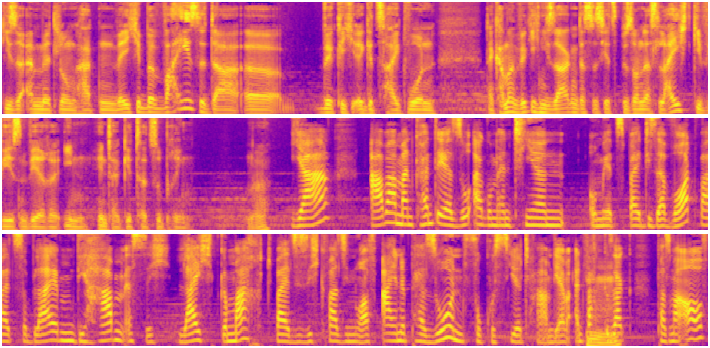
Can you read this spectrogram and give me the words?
diese Ermittlungen hatten, welche Beweise da äh, wirklich äh, gezeigt wurden, dann kann man wirklich nicht sagen, dass es jetzt besonders leicht gewesen wäre, ihn hinter Gitter zu bringen. Ne? Ja, aber man könnte ja so argumentieren, um jetzt bei dieser Wortwahl zu bleiben, die haben es sich leicht gemacht, weil sie sich quasi nur auf eine Person fokussiert haben. Die haben einfach mhm. gesagt, pass mal auf,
